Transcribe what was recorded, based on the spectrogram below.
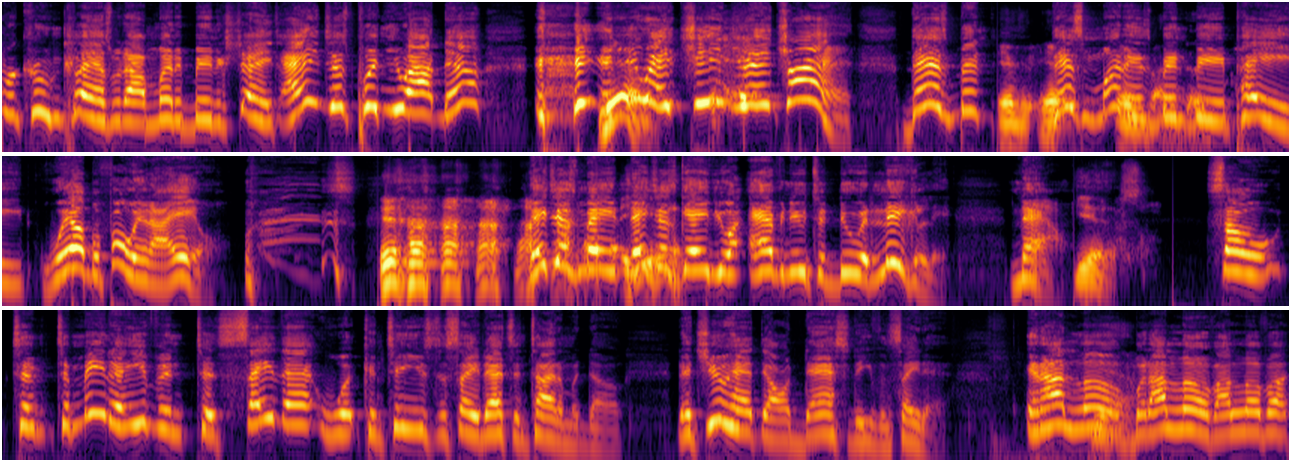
recruiting class without money being exchanged. I ain't just putting you out there. if yeah. you ain't cheating, you ain't trying. There's been every, every, this money has been does. being paid well before NIL. they just made they yeah. just gave you an avenue to do it legally now. Yes. So to to me to even to say that what continues to say that's entitlement, dog. That you had the audacity to even say that. And I love, yeah. but I love, I love, uh,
